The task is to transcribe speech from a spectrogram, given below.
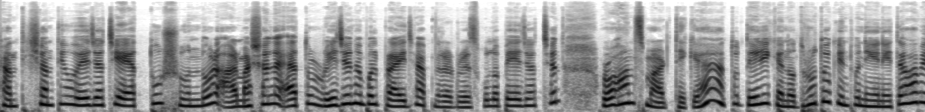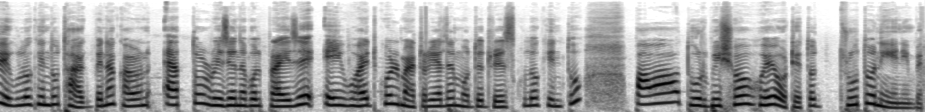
শান্তি শান্তি হয়ে যাচ্ছে। এত সুন্দর আর মাসাল্লাহ এত রিজনেবল প্রাইজে আপনারা ড্রেসগুলো পেয়ে যাচ্ছেন। রোহান স্মার্ট থেকে হ্যাঁ? তো দেরি কেন? দ্রুত কিন্তু নিয়ে নিতে হবে। এগুলো কিন্তু থাকবে না, কারণ এত রিজনেবল প্রাইজে এই হোয়াইট গোল্ড ম্যাটেরিয়ালের মধ্যে ড্রেসগুলো কিন্তু পাওয়া দুর্বিষহ হয়ে ওঠে। তো দ্রুত নিয়ে নেবেন।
